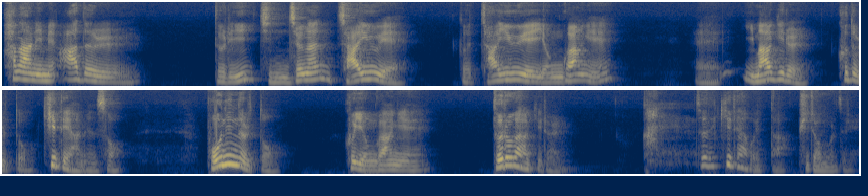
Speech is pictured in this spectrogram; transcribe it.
하나님의 아들들이 진정한 자유의 그 자유의 영광에 임하기를 그들도 기대하면서 본인들도 그 영광에 들어가기를 간절히 기대하고 있다. 피조물들이.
